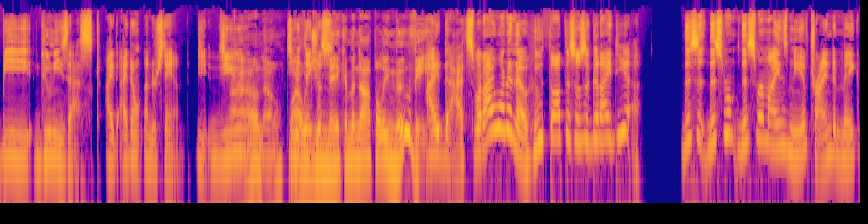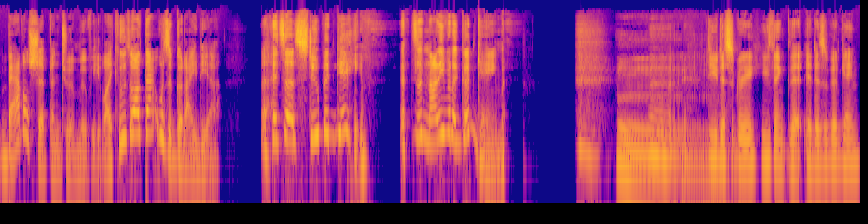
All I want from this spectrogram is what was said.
be Goonies esque? I, I don't understand. Do, do you? I don't know. do Why you would you this- make a Monopoly movie? I that's what I want to know. Who thought this was a good idea? This is this this reminds me of trying to make Battleship into a movie. Like who thought that was a good idea? It's a stupid game. It's not even a good game. hmm. Do you disagree? You think that it is a good game?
